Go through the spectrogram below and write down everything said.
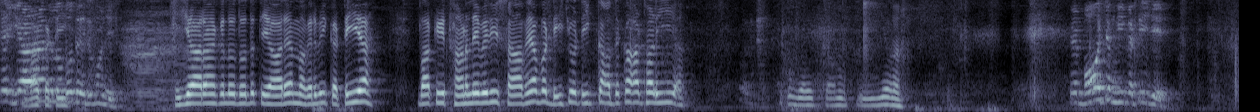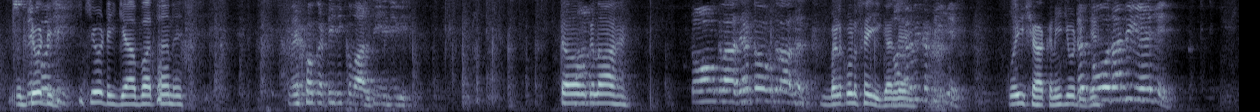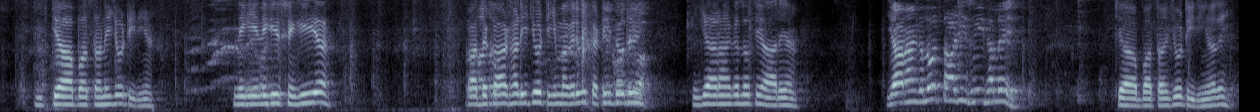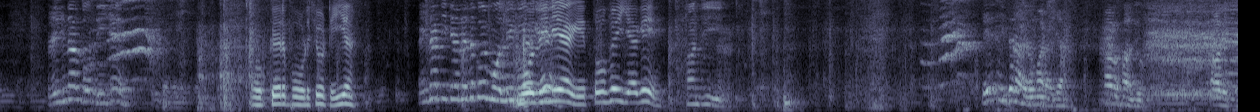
ਤੇ 11 ਕੱਟੀ। ਕਿਲੋ ਦੁੱਧ ਇਹਦੇ ਕੋਲ ਜੇ। 11 ਕਿਲੋ ਦੁੱਧ ਤਿਆਰ ਆ ਮਗਰ ਵੀ ਕੱਟੀ ਆ। ਬਾਕੀ ਥਣ ਲੇਵੇ ਦੀ ਸਾਫ਼ ਆ ਵੱਡੀ ਝੋਟੀ ਕੱਦ ਕਾਠ ਵਾਲੀ ਆ। ਇਹ ਕੰਮ ਕੀ ਆ। ਤੇ ਬਹੁਤ ਚੰਗੀ ਕੱਟੀ ਜੇ। ਝੋਟੀ ਝੋਟੀ ਗਿਆ ਬਾਤਾਂ ਨੇ। ਵੇਖੋ ਕੱਟੀ ਦੀ ਕੁਆਲਿਟੀ ਇਹਦੀ ਵੀ। ਟੌਪ ਕਲਾਸ ਟੌਪ ਕਲਾਸ ਹੈ ਟੌਪ ਕਲਾਸ ਬਿਲਕੁਲ ਸਹੀ ਗੱਲ ਮਗਰ ਹੈ। ਵੀ ਕੱਟੀ ਜੇ। ਕੋਈ ਸ਼ੱਕ ਨਹੀਂ ਤੇ ਝੋਟੀ ਦੇ ਦੋ ਦੰਦ ਹੀ ਹੈ ਜੇ। ਕਿਆ ਬਾਤਾਂ ਨਹੀਂ ਝੋਟੀ ਦੀਆਂ। ਨਿੱਕੀ ਨਿੱਕੀ ਸਿੰਗੀ ਆ। ਕੱਦ ਕਾਠ ਵਾਲੀ ਝੋਟੀ ਮਗਰ ਵੀ ਕੱਟੀ ਦੇਖੋ ਦੁੱਧ ਵੀ। 11 ਕਿਲੋ ਤਿਆਰ ਆ। 11 ਕਿਲੋ ਤਾਜੀ ਸੂਈ ਥੱਲੇ। ਕਿਆ ਬਾਤਾਂ ਝੋਟੀ ਦੀਆਂ ਤੇ origignal ਦੋਂਦੀ ਜੇ। ਓਕੇ ਰਿਪੋਰਟ ਝੋਟੀ ਆ। ਇਹਨਾਂ ਚੀਜ਼ਾਂ ਦੇ ਤਾਂ ਕੋਈ ਮੁੱਲ ਹੀ ਨਹੀਂ ਮੁੱਲ ਹੀ। ਨਹੀਂ ਹੈਗੇ ਤੋਹਫੇ ਹੀ ਹੈਗੇ। ਹਾਂਜੀ। ਇਹ ਇੱਧਰ ਆਇਓ ਮਾੜਾ ਜਿਹਾ। ਆ ਵਿਖਾ ਦਿਓ। ਆ ਵੇਖੋ।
